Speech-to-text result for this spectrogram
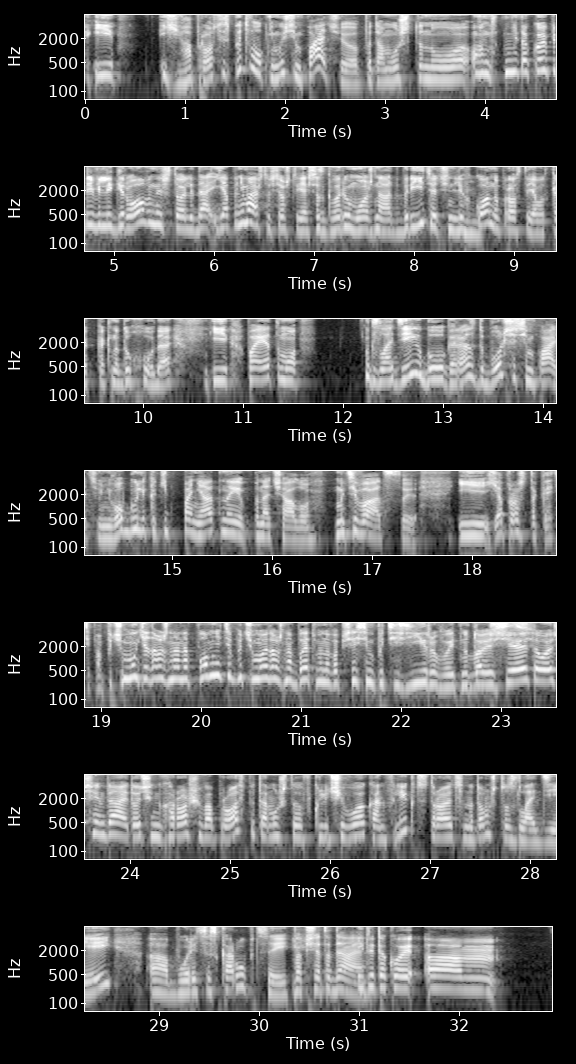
И я просто испытывала к нему симпатию, потому что, ну, он не такой привилегированный, что ли, да. Я понимаю, что все, что я сейчас говорю, можно отбрить очень легко, mm. но просто я вот как, как на духу, да. И поэтому к злодею было гораздо больше симпатии. У него были какие-то понятные поначалу мотивации. И я просто такая, типа, «А почему я должна напомнить, и почему я должна Бэтмена вообще симпатизировать? Ну, вообще, то есть... это очень, да, это очень хороший вопрос, потому что в ключевой конфликт строится на том, что злодей э, борется с коррупцией. Вообще-то да. И ты такой... Эм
